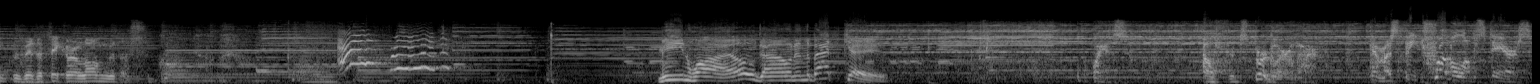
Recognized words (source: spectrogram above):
think we'd better take her along with us. Alfred! Meanwhile, down in the Batcave. Why, it's Alfred's burglar alarm. There must be trouble upstairs.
